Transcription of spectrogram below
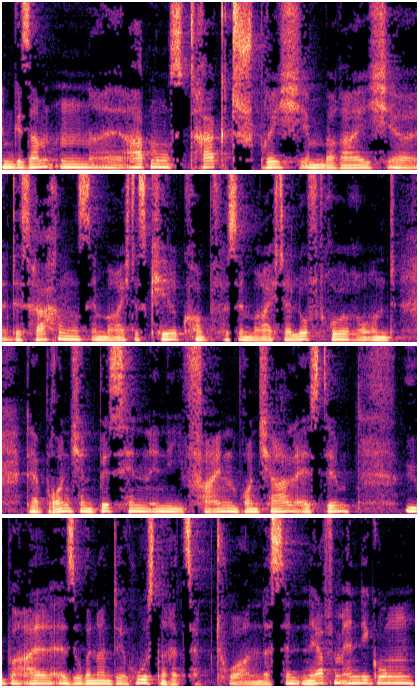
im gesamten äh, Atmungstrakt, sprich im Bereich äh, des Rachens, im Bereich des Kehlkopfes, im Bereich der Luftröhre und der Bronchien bis hin in die feinen Bronchialäste, überall äh, sogenannte Hustenrezeptoren. Das sind Nervenendigungen,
